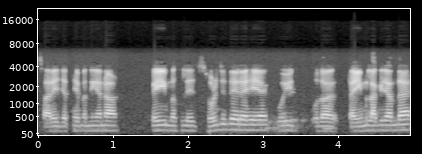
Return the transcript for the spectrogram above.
ਸਾਰੇ ਜਥੇਬੰਦੀਆਂ ਨਾਲ, ਕਈ ਮਸਲੇ ਸੁਲਝਦੇ ਰਹੇ ਆ, ਕੋਈ ਉਹਦਾ ਟਾਈਮ ਲੱਗ ਜਾਂਦਾ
